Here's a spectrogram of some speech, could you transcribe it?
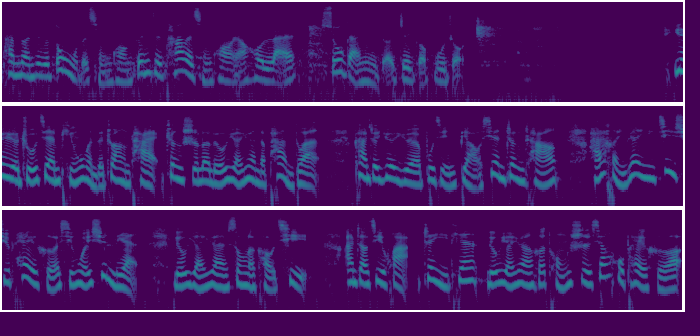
判断这个动物的情况，根据它的情况，然后来修改你的这个步骤。月月逐渐平稳的状态，证实了刘媛媛的判断。看着月月不仅表现正常，还很愿意继续配合行为训练，刘媛媛松了口气。按照计划，这一天，刘媛媛和同事相互配合，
